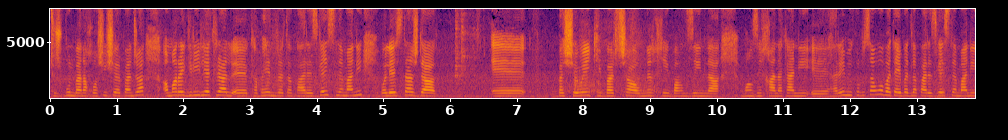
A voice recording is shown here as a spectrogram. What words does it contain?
تووشبوون بە نەخۆشی شێرپەنجە ئەمە ڕێگری لێکرا کە بهێنرێتە پارێزگای سلێمانی و لە ئێستاشدا بە شێوەیەکی بەرچاو نرخی بەنزین لە بەنزینخانەکانی هەرێمی کوردستان و بەتایبەت لە پارێزگای سلێمانی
